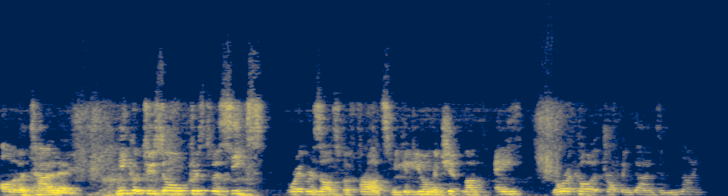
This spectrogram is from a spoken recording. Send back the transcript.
Oliver Townend, Nico Touzaint, Christopher Six, great results for France. Michael Jung and Chipmunk, eighth. Laura Collett dropping down to ninth.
